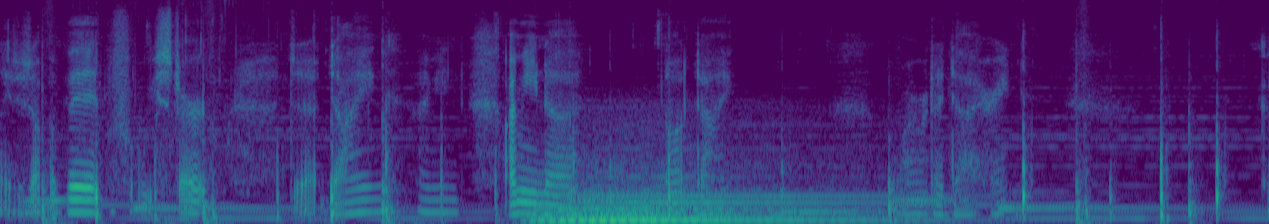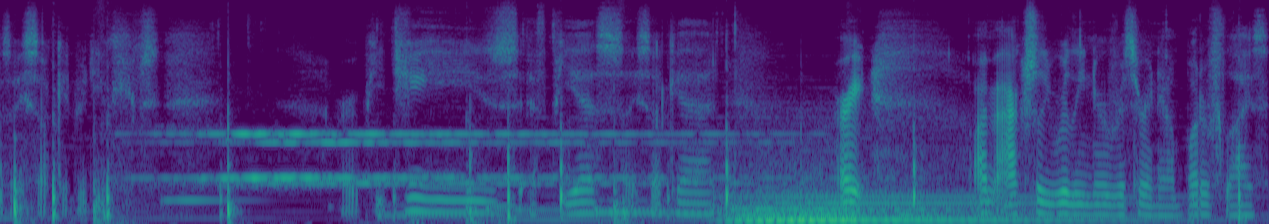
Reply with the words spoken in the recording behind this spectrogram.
Light it up a bit before we start dying. I mean, I mean, uh, not dying. Suck at video games. RPGs, FPS, I suck at. Alright, I'm actually really nervous right now. Butterflies.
